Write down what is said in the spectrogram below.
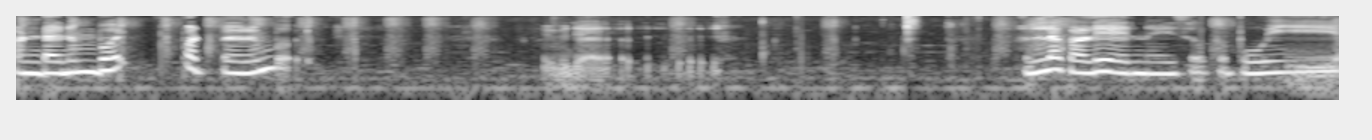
പണ്ടനും പോയി പട്ടനും പോയി. ഇവർ നല്ല കളിയായിരുന്നു ഈസൊക്കെ പോയി.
